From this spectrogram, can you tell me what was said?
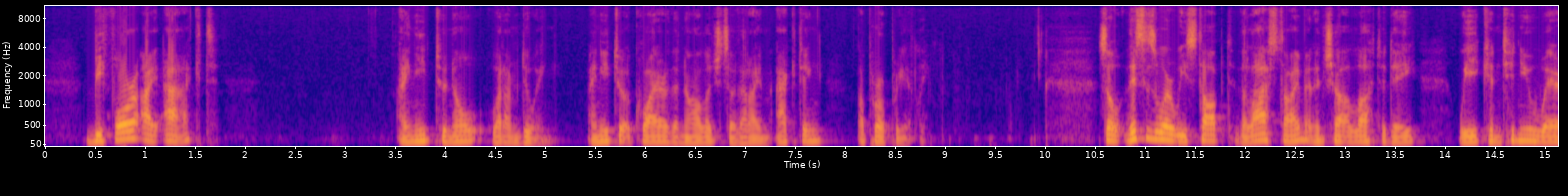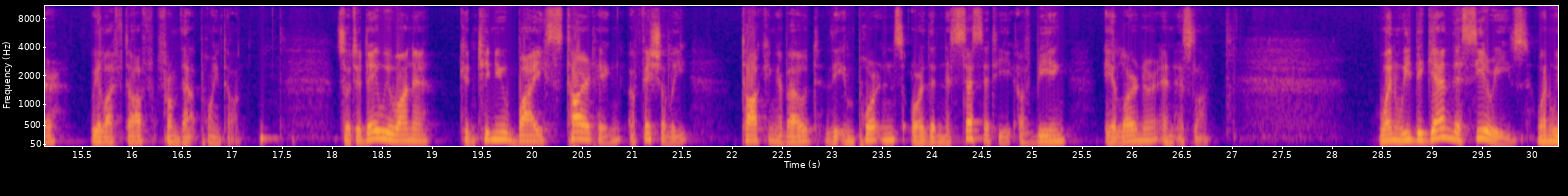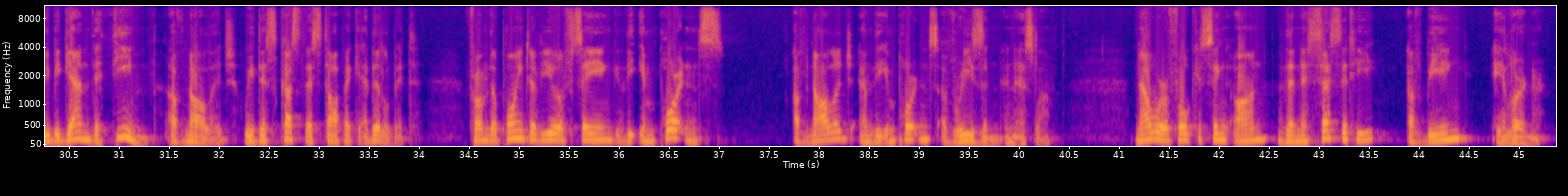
before i act I need to know what I'm doing. I need to acquire the knowledge so that I'm acting appropriately. So, this is where we stopped the last time, and inshallah, today we continue where we left off from that point on. So, today we want to continue by starting officially talking about the importance or the necessity of being a learner in Islam. When we began the series, when we began the theme of knowledge, we discussed this topic a little bit from the point of view of saying the importance of knowledge and the importance of reason in Islam. Now we're focusing on the necessity of being a learner.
